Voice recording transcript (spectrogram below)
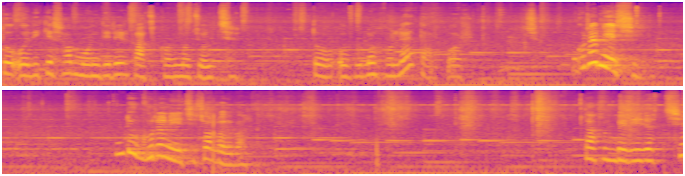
তো ওইদিকে সব মন্দিরের কাজকর্ম চলছে। তো ওগুলো হলে তারপর ঘুরে নিয়েছি। কিন্তু ঘুরে নিয়েছি চলো এবার। তো এখন বেরিয়ে যাচ্ছে।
